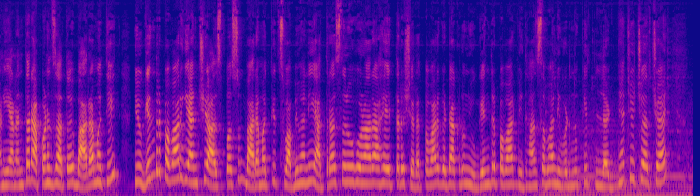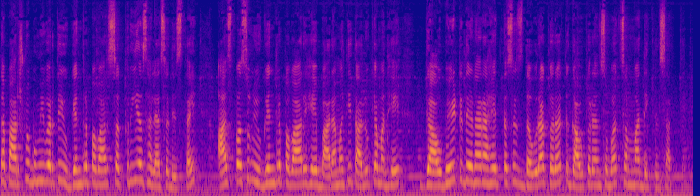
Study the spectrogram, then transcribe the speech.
आणि यानंतर आपण जातोय बारामतीत. युगेंद्र पवार यांची आजपासून बारामतीत स्वाभिमानी यात्रा सुरू होणार आहे. तर शरद पवार गटाकडून युगेंद्र पवार विधानसभा निवडणुकीत लढण्याची चर्चा आहे. त्या पार्श्वभूमीवरती युगेंद्र पवार सक्रिय झाल्याचं दिसतंय. आजपासून युगेंद्र पवार हे बारामती तालुक्यामध्ये गावभेट देणार आहेत. तसेच दौरा करत गावकऱ्यांसोबत संवाद देखील साधतील.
